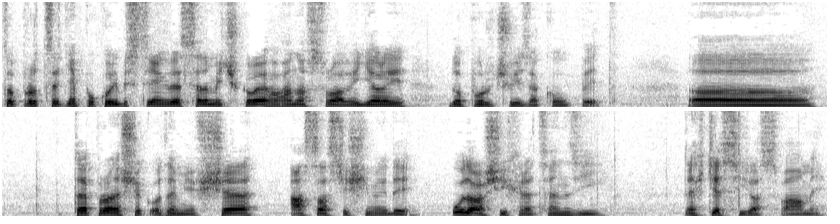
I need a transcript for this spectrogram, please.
100% pokud byste někde sedmičkového Hanna Sola viděli, doporučuji zakoupit. Uh, to je pro dnešek ode mě vše a se těším kdy u dalších recenzí. Nechtěsíla s vámi.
